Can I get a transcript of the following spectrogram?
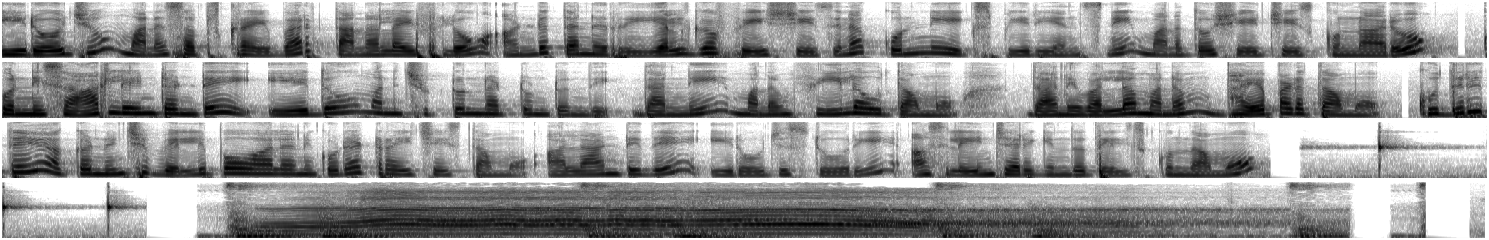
ఈరోజు మన సబ్స్క్రైబర్ తన లైఫ్లో అండ్ తను రియల్గా ఫేస్ చేసిన కొన్ని ఎక్స్పీరియన్స్ని మనతో షేర్ చేసుకున్నారు. కొన్నిసార్లు ఏంటంటే ఏదో మన చుట్టూన్నట్టుంటుంది. దాన్ని మనం ఫీల్ అవుతాము. దానివల్ల మనం భయపడతాము. కుదిరితే అక్కడి నుంచి వెళ్ళిపోవాలని కూడా ట్రై చేస్తాము. అలాంటిదే ఈరోజు స్టోరీ. అసలు ఏం జరిగిందో తెలుసుకుందాము.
